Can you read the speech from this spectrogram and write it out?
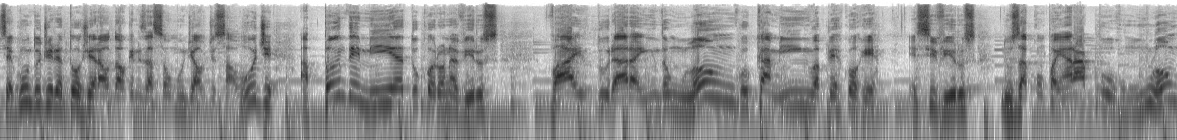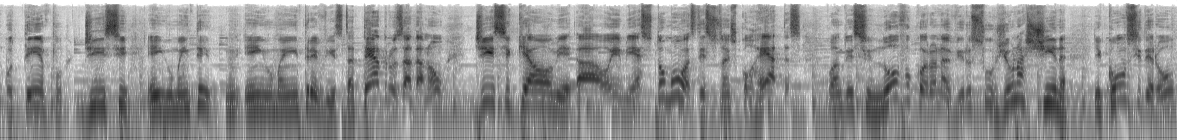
Segundo o diretor-geral da Organização Mundial de Saúde, a pandemia do coronavírus vai durar ainda um longo caminho a percorrer. Esse vírus nos acompanhará por um longo tempo, disse em uma, em uma entrevista. Tedros Adhanom disse que a OMS tomou as decisões corretas quando esse novo coronavírus surgiu na China e considerou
